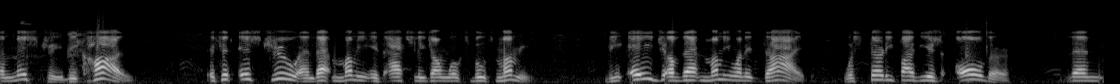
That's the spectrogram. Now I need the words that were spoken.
a mystery because if it is true and that mummy is actually John Wilkes Booth's mummy, the age of that mummy when it died was 35 years older than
